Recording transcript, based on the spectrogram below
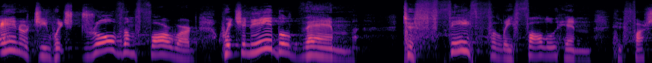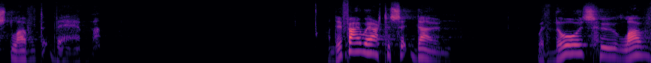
energy which drove them forward, which enabled them to faithfully follow him who first loved them. And if I were to sit down with those who love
